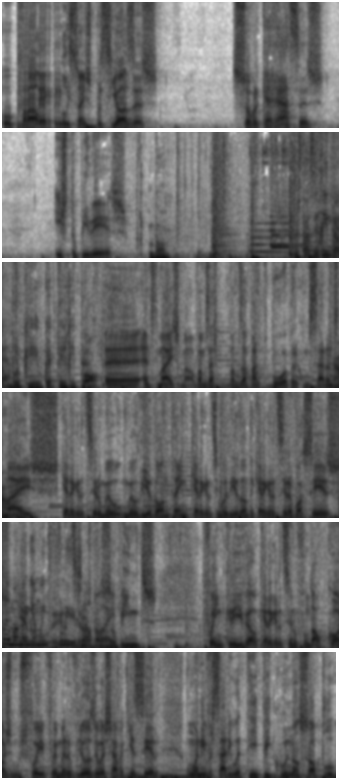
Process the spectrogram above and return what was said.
O que vale é que tenho lições preciosas sobre carraças e estupidez. Bom. Mas estás irritado porquê? O que é que te irrita? Bom, eh, antes de mais, vamos, às- vamos à parte boa para começar. Antes de mais, quero agradecer o meu, o meu dia de ontem. Quero agradecer o meu dia de ontem. Quero agradecer a vocês. Foi uma manhã muito feliz, agradecer aos não nossos foi? ouvintes. Foi incrível. Quero agradecer no fundo ao Cosmos. Foi, foi maravilhoso. Eu achava que ia ser um aniversário atípico, não só pelo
